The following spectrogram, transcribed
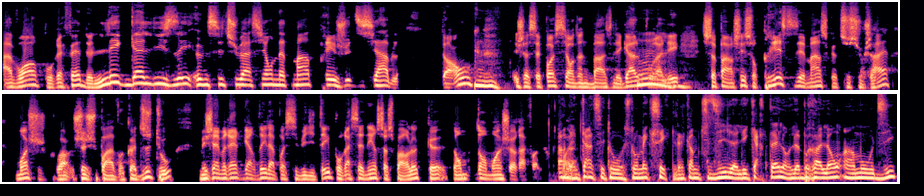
avoir pour effet de légaliser une situation nettement préjudiciable. Donc, mm. je ne sais pas si on a une base légale pour mm. aller se pencher sur précisément ce que tu suggères. Moi, je je, suis pas avocat du tout, mais j'aimerais regarder la possibilité pour assainir ce sport-là que dont, dont, moi je raffole. En même temps, c'est au, au Mexique. Comme tu dis, les cartels ont le brelon en maudit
